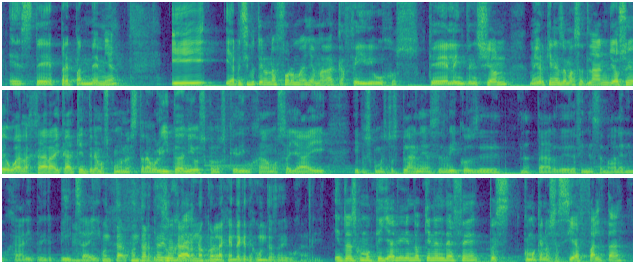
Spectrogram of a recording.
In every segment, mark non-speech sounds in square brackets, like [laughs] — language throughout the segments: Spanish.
este, pre-pandemia. Y, y al principio tenía una forma llamada Café y Dibujos, que la intención, Mallorquín es de Mazatlán, yo soy de Guadalajara y cada quien tenemos como nuestra bolita de amigos con los que dibujábamos allá y, y pues como estos planes ricos de la tarde, de fin de semana, dibujar y pedir pizza y... Junta- juntarte a y dibujar, suerte- ¿no? Con la gente que te juntas a dibujar. Y- y entonces como que ya viviendo aquí en el DF, pues como que nos hacía falta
